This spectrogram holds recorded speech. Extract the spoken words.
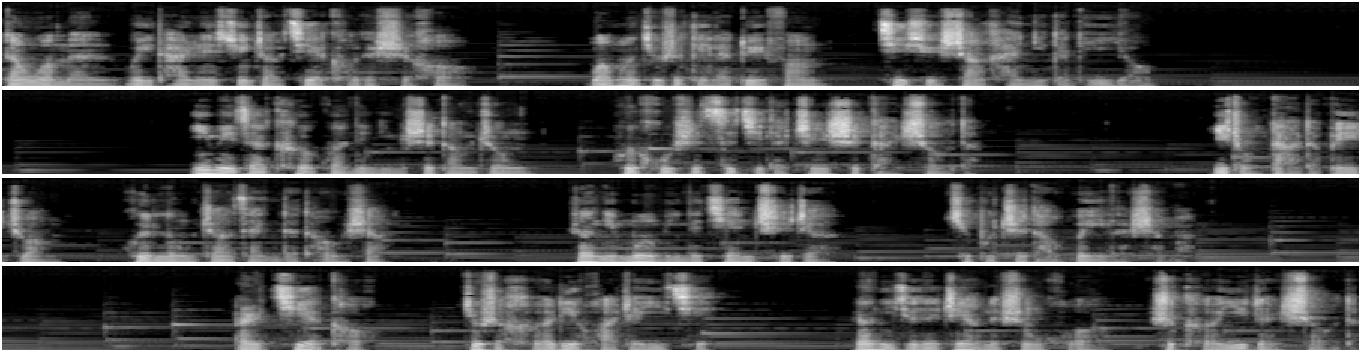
当我们为他人寻找借口的时候，往往就是给了对方。继续伤害你的理由，因为在客观的凝视当中，会忽视自己的真实感受的。一种大的悲壮会笼罩在你的头上，让你莫名的坚持着，却不知道为了什么。而借口就是合理化这一切，让你觉得这样的生活是可以忍受的。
